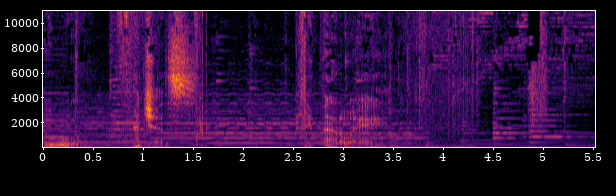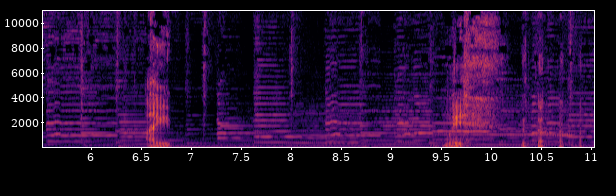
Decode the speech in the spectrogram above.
Ooh, matches. Take that away. I wait.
